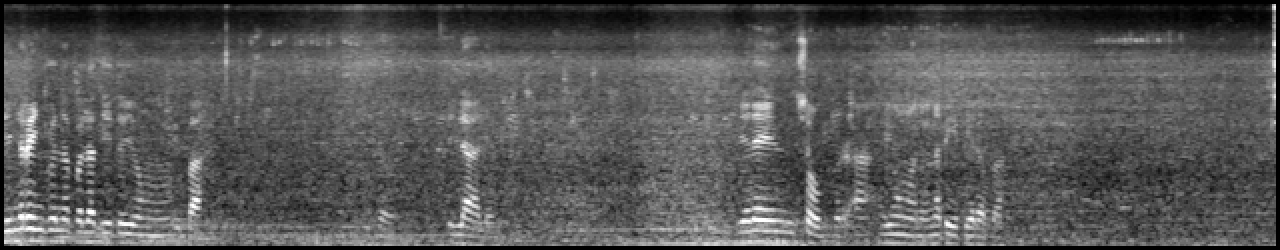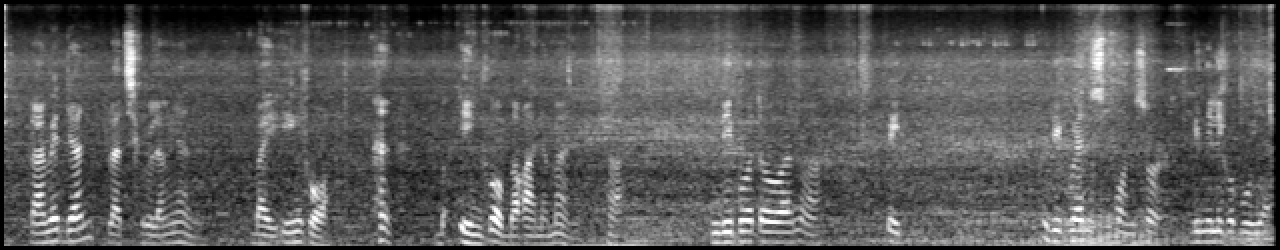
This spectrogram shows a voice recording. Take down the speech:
Dinrain ko na pala dito yung iba. Ito, ilalim. Yan na yung sobra, ah, yung ano, natitira pa. Gamit dyan, flat screw lang yan. By Inco. Ba- Inco, baka naman. Ha? Hindi po to ano ah, paid. Hindi po yan sponsor. Binili ko po yan.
